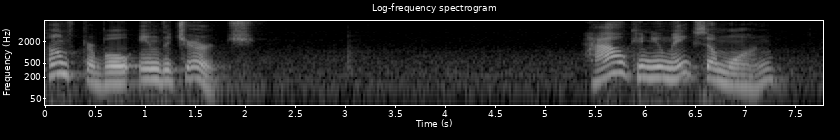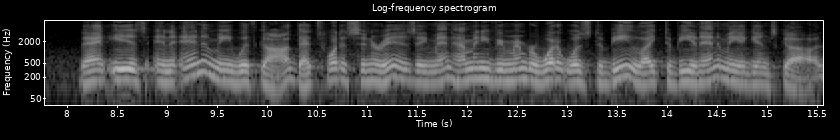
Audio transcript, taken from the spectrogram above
comfortable in the church. How can you make someone that is an enemy with God? That's what a sinner is, amen. How many of you remember what it was to be like to be an enemy against God?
